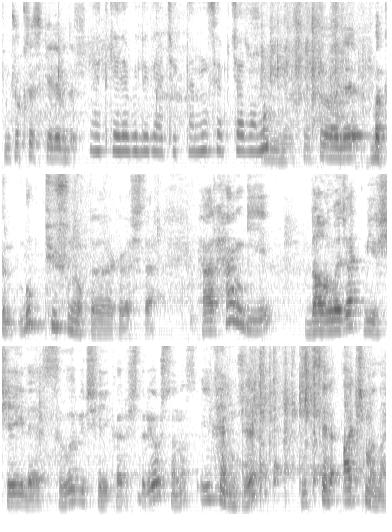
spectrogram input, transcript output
Şimdi çok ses gelebilir. Evet gelebilir gerçekten. Nasıl yapacağız onu? Şimdi, şimdi şöyle bakın bu püf noktalar arkadaşlar. Herhangi dağılacak bir şeyle sıvı bir şeyi karıştırıyorsanız ilk önce mikseri açmadan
